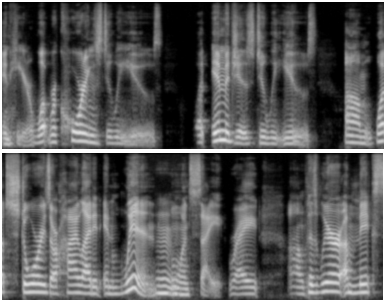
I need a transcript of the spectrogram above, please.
in here? What recordings do we use? What images do we use? Um, what stories are highlighted and when Mm. on site, right? Because we're a mix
